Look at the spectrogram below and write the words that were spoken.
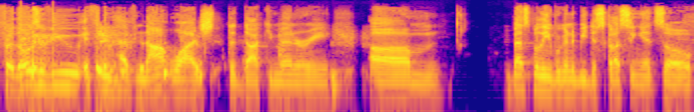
for those of you if you have not watched the documentary um best believe we're going to be discussing it so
